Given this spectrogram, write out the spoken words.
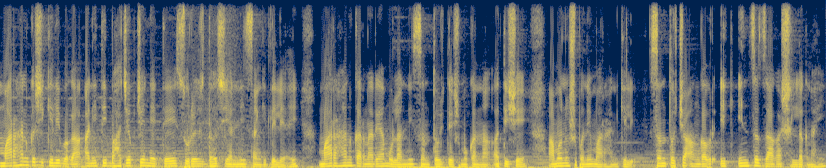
मारहाण कशी केली बघा आणि ती भाजपचे नेते सुरेश धस यांनी सांगितलेली आहे. मारहाण करणाऱ्या मुलांनी संतोष देशमुखांना अतिशय अमानुषपणे मारहाण केली. संतोषच्या अंगावर एक इंच जागा शिल्लक नाही.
